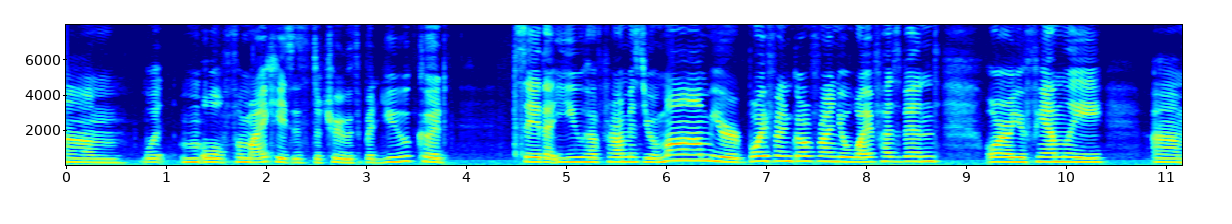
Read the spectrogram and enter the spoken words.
Um, what? m- Well, for my case, it's the truth. But you could say that you have promised your mom, your boyfriend, girlfriend, your wife, husband, or your family um,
